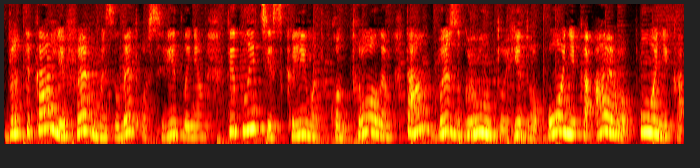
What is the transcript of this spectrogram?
вертикальні ферми з led освітленням, теплиці з клімат-контролем. Там без ґрунту гідропоніка, аеропоніка,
